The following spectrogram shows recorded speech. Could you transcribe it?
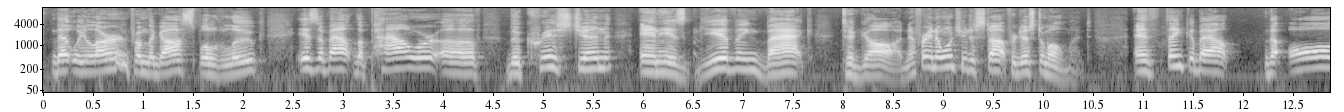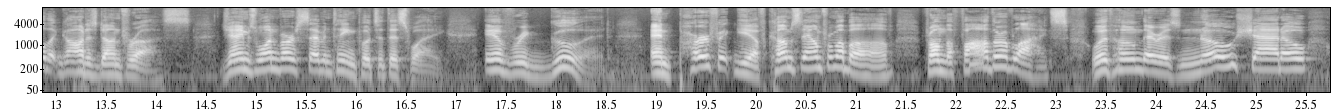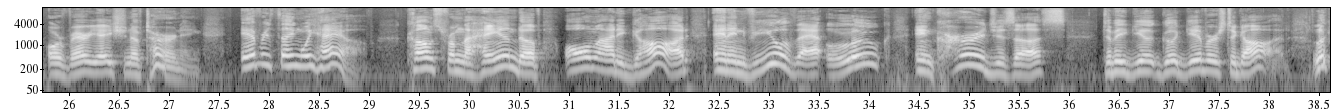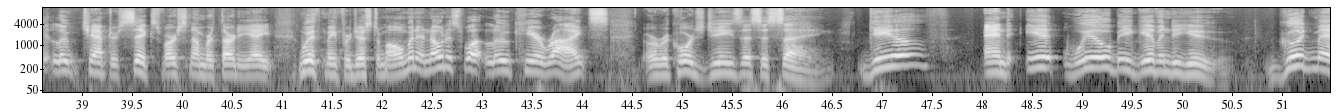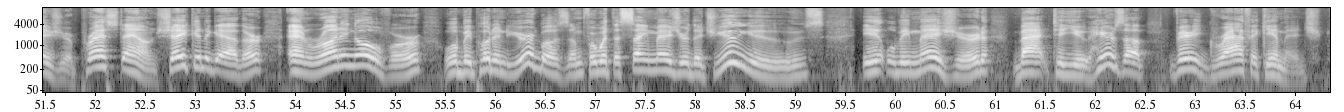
that we learn from the Gospel of Luke is about the power of the Christian and his giving back to God. Now friend, I want you to stop for just a moment and think about the, all that God has done for us. James 1 verse 17 puts it this way, Every good and perfect gift comes down from above, from the Father of lights, with whom there is no shadow or variation of turning. Everything we have comes from the hand of Almighty God, and in view of that, Luke encourages us to be good givers to God. Look at Luke chapter 6, verse number 38 with me for just a moment, and notice what Luke here writes or records Jesus as saying. Give, and it will be given to you. Good measure, pressed down, shaken together, and running over will be put into your bosom, for with the same measure that you use, it will be measured back to you. Here's a very graphic image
